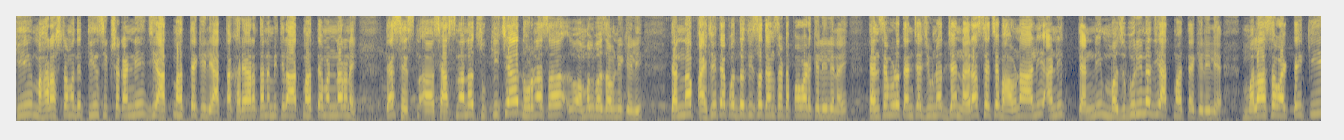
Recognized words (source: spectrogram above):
की महाराष्ट्रामध्ये तीन शिक्षकांनी जी आत्महत्या केली आत्ता खऱ्या अर्थानं मी तिला आत्महत्या म्हणणार नाही त्या शासनानं चुकीच्या धोरणाचा अंमलबजावणी केली. त्यांना पाहिजे त्या पद्धतीचं त्यांचा टप्पावाढ केलेली नाही. त्यांच्यामुळं त्यांच्या जीवनात ज्या नैराश्याच्या भावना आली आणि त्यांनी मजबुरीनं जी आत्महत्या केलेली आहे. मला असं वाटतं की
